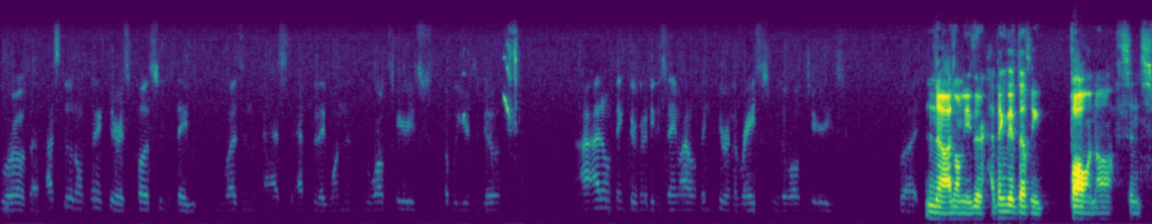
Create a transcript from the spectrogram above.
Royals. I, I still don't think they're as close as they was in the past after they won the World Series a couple years ago. I, I don't think they're going to be the same. I don't think they're in the race for the World Series. But No, I don't either. I think they've definitely fallen off since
